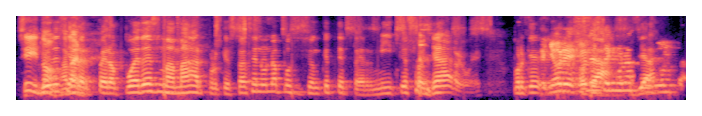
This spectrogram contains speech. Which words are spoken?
Sí, no, decía, a, ver. a ver. Pero puedes mamar porque estás en una posición que te permite soñar, güey. Porque, Señores, yo les tengo una ya. pregunta.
